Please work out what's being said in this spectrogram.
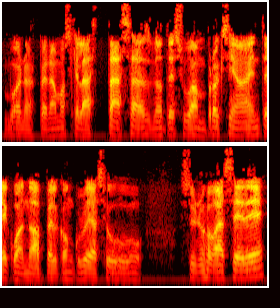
Bueno, esperamos que las tasas no te suban próximamente cuando Apple concluya su, su nueva sede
